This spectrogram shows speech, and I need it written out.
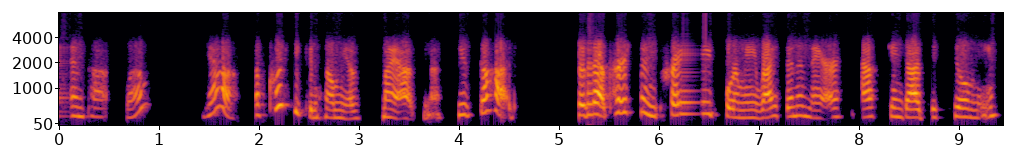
and thought, Well, yeah, of course he can heal me of my asthma. He's God. So that person prayed for me right then and there, asking God to heal me.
